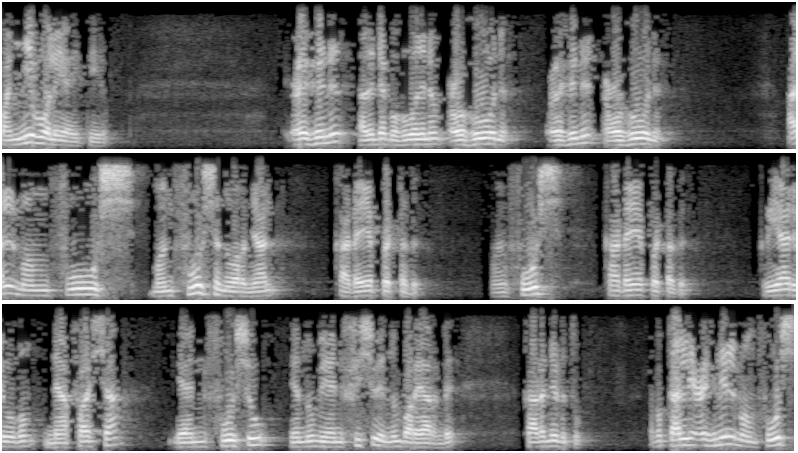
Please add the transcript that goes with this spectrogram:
പഞ്ഞി പോലെയായിത്തീരും. എഹിന് അതിന്റെ ബഹുവചനം ഒഹൂന് എഹിന് ഒഹൂന് അൽ മൻഫൂഷ് മൻഫൂഷ് എന്ന് പറഞ്ഞാൽ കടയപ്പെട്ടത്. മൻഫൂഷ് കടയപ്പെട്ടത്. ക്രിയാരൂപം നഫഷ എൻഫുഷു എന്നും എൻഫിഷു എന്നും പറയാറുണ്ട്. കടഞ്ഞെടുത്തു. അപ്പൊ കൽ മംഫൂഷ്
